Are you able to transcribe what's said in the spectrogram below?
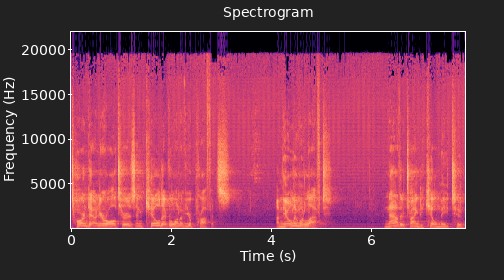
torn down your altars, and killed every one of your prophets. I'm the only one left. Now they're trying to kill me too.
